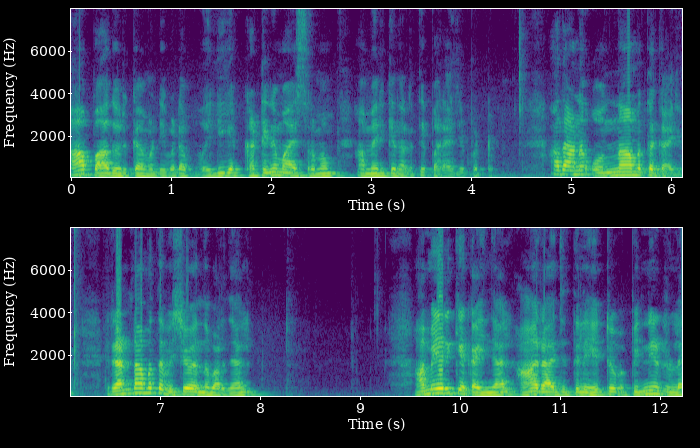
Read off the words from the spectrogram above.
ആ പാത ഒരുക്കാൻ വേണ്ടി ഇവിടെ വലിയ കഠിനമായ ശ്രമം അമേരിക്ക നടത്തി പരാജയപ്പെട്ടു. അതാണ് ഒന്നാമത്തെ കാര്യം. രണ്ടാമത്തെ വിഷയം എന്ന് പറഞ്ഞാൽ അമേരിക്ക കഴിഞ്ഞാൽ ആ രാജ്യത്തിലെ ഏറ്റവും പിന്നീടുള്ള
